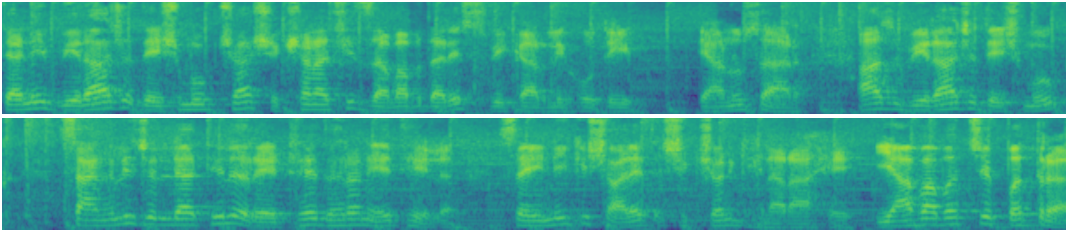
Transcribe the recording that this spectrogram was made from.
त्यांनी विराज देशमुखच्या शिक्षणाची जबाबदारी स्वीकारली होती. त्यानुसार आज विराज देशमुख सांगली जिल्ह्यातील रेठरे धरण येथील सैनिक शाळेत शिक्षण घेणार आहे. याबाबतचे पत्र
